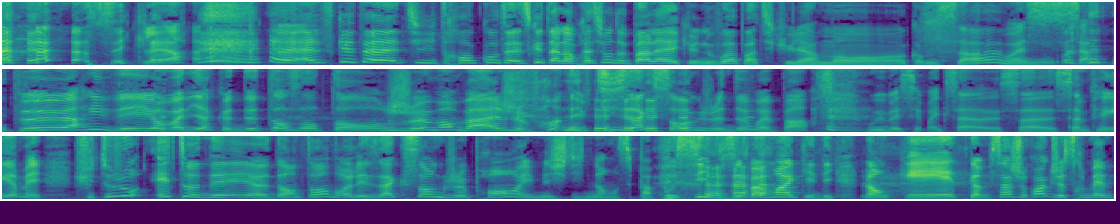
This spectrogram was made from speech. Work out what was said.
c'est clair. Euh, est-ce que tu te rends compte, est-ce que tu as l'impression de parler avec une voix particulièrement comme ça ouais, Ça peut arriver. On va dire que de temps en temps, je m'en bats, je prends des petits accents que je ne devrais pas. Oui, bah, c'est vrai que ça, ça, ça, me fait rire, mais je suis toujours étonnée euh, d'entendre les accents que je prends. Et je dis non, c'est pas possible, c'est pas moi qui ai dit l'enquête comme ça. Je crois que je serais même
